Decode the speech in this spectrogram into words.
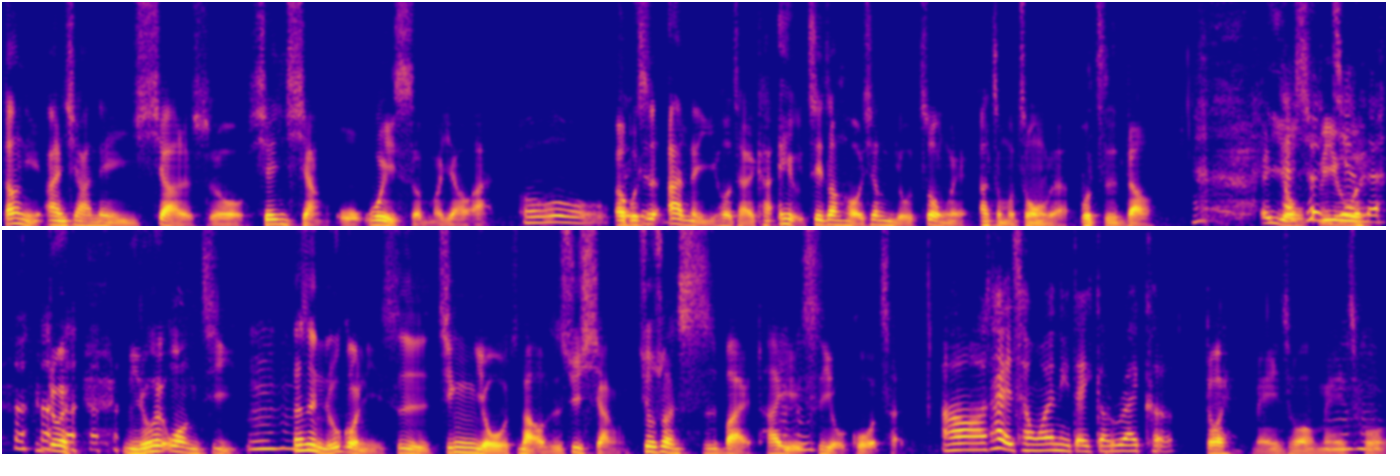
当你按下那一下的时候，先想我为什么要按哦，而不是按了以后才看。哎呦，这张好像有中哎，啊怎么中了？不知道。哎，有 feel，对，你都会忘记。嗯，但是如果你是经由脑子去想，就算失败，它也是有过程。哦，它也成为你的一个 record。对，没错，没错，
